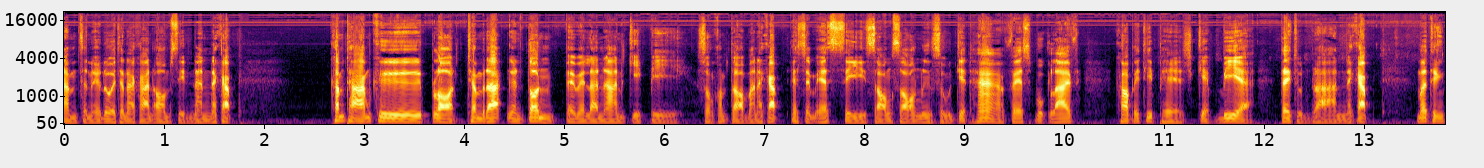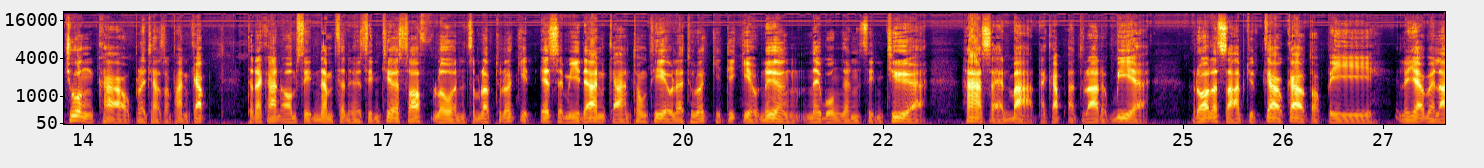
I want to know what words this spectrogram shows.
นำเสนอโดยธนาคารออมสินนั้นนะครับคำถามคือปลอดชำระเงินต้นเป็นเวลานานกี่ปี ส่งคำตอบมานะครับ SMS 4221075 Facebook Live เข้าไปที่เพจเก็บเบี้ยใต้ถุนร้านนะครับ มาถึงช่วงข่าวประชาสัมพันธ์ครับ ธนาคารออมสินนำเสนอสินเชื่อซอฟท์โลนสำหรับธุรกิจ SME ด้านการท่องเที่ยวและธุรกิจที่เกี่ยวเนื่อง ในวงเงินสินเชื่อ 5 0 0แสนบาทนะครับ อัตราดอกเบี้ยร้อยละ 3.99 ต่อปี ระยะเวลา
